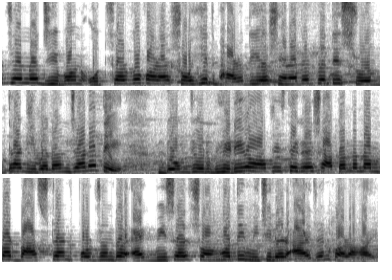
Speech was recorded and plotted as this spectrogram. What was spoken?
বাংলার জন্য জীবন উৎসর্গ করা শহীদ ভারতীয় সেনাদের প্রতি শ্রদ্ধা নিবেদন জানাতে ডোমজুর ভিডিও অফিস থেকে সাতান্ন নম্বর বাস স্ট্যান্ড পর্যন্ত এক বিশাল সংহতি মিছিলের আয়োজন করা হয়।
